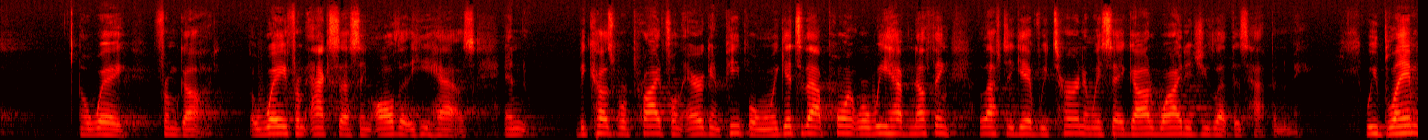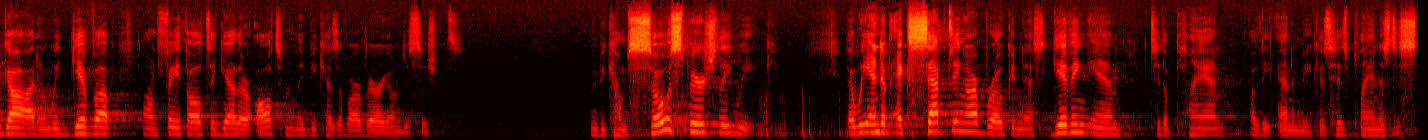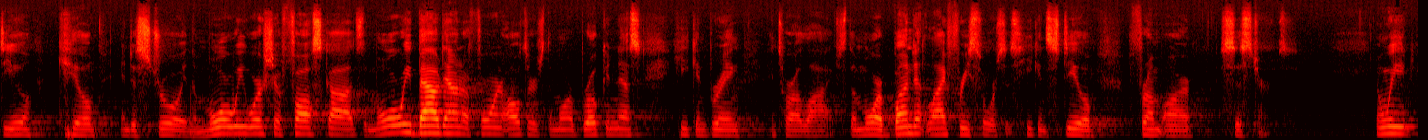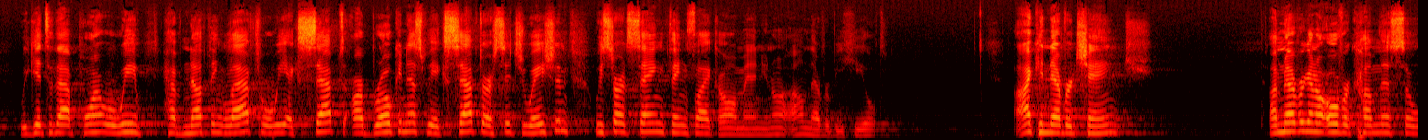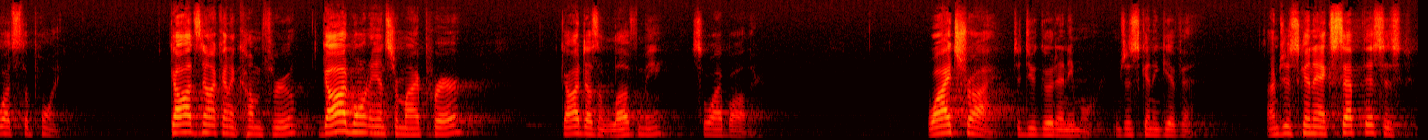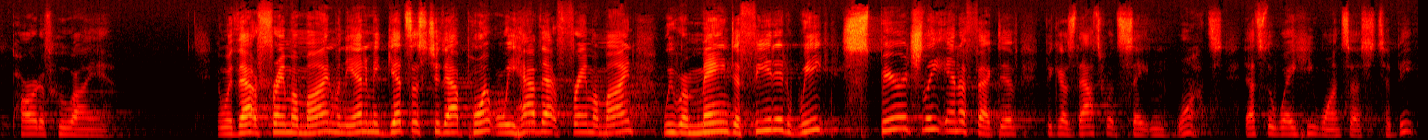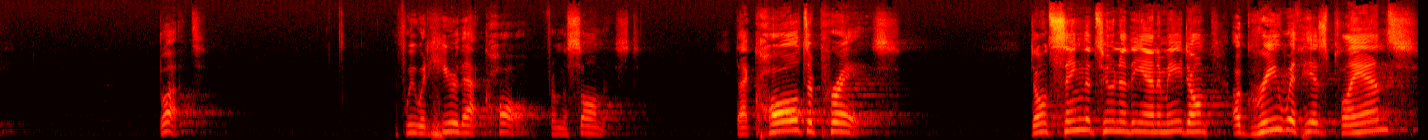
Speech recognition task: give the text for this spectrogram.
away from God, away from accessing all that He has. And because we're prideful and arrogant people, when we get to that point where we have nothing left to give, we turn and we say, God, why did you let this happen to me? We blame God and we give up on faith altogether, ultimately because of our very own decisions. We become so spiritually weak that we end up accepting our brokenness, giving in to the plan of the enemy, because his plan is to steal, kill, and destroy. The more we worship false gods, the more we bow down at foreign altars, the more brokenness he can bring into our lives, the more abundant life resources he can steal from our cisterns. And we we get to that point where we have nothing left, where we accept our brokenness, we accept our situation, we start saying things like, oh man, you know what? I'll never be healed. I can never change. I'm never going to overcome this, so what's the point? God's not going to come through. God won't answer my prayer. God doesn't love me, so why bother? Why try to do good anymore? I'm just going to give in. I'm just going to accept this as part of who I am. And with that frame of mind, when the enemy gets us to that point where we have that frame of mind, we remain defeated, weak, spiritually ineffective, because that's what Satan wants. That's the way he wants us to be. But if we would hear that call from the psalmist, that call to praise, don't sing the tune of the enemy, don't agree with his plans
